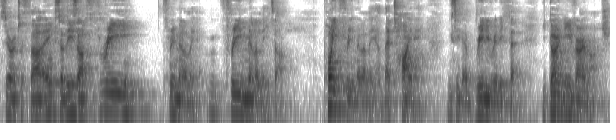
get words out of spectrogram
0 to 30. So these are three three millimeter, three milliliter, 0.3 milliliter. They're tiny. You can see they're really, really thin. You don't need very much.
